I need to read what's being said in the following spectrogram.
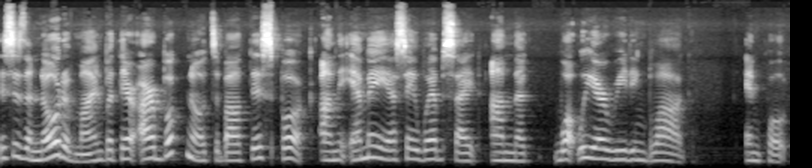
This is a note of mine, but there are book notes about this book on the MASA website on the What We Are Reading blog. End quote.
